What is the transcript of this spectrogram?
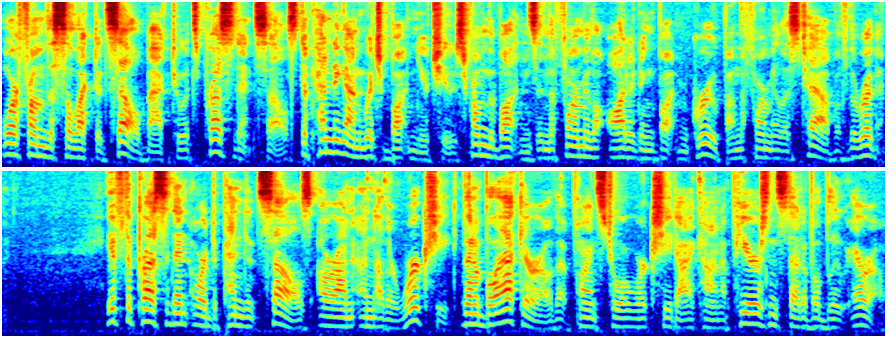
or from the selected cell back to its precedent cells, depending on which button you choose from the buttons in the Formula Auditing button group on the Formulas tab of the ribbon. If the precedent or dependent cells are on another worksheet, then a black arrow that points to a worksheet icon appears instead of a blue arrow.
